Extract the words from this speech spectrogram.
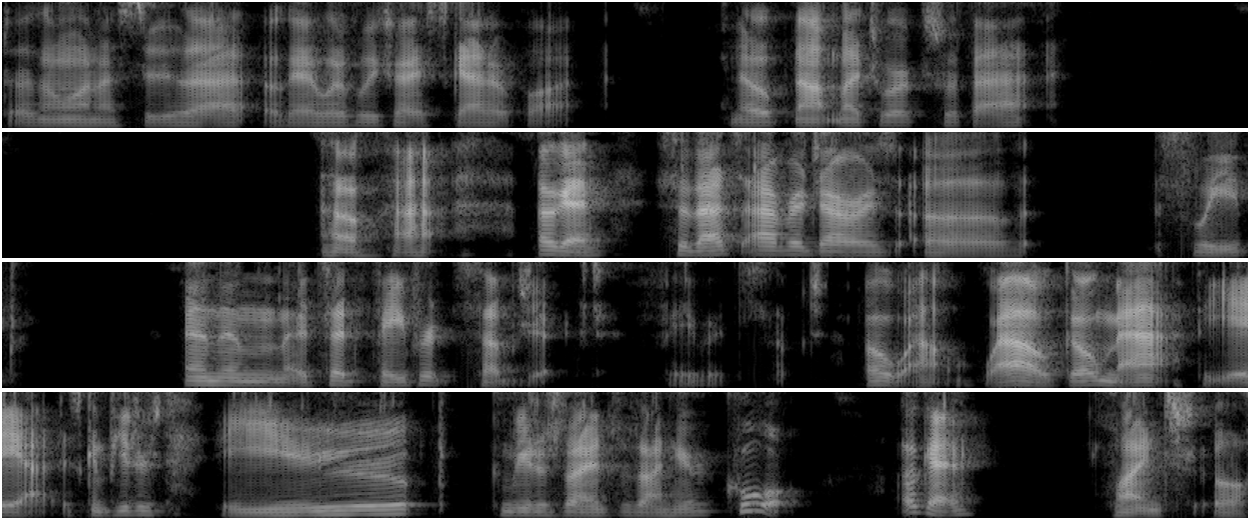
Doesn't want us to do that. Okay, what if we try scatter plot? Nope, not much works with that. Oh, okay. So that's average hours of sleep. And then it said favorite subject. Favorite subject. Oh, wow. Wow. Go math. Yeah. Is computers. Yep. Computer science is on here. Cool. Okay. Lunch. Ugh.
